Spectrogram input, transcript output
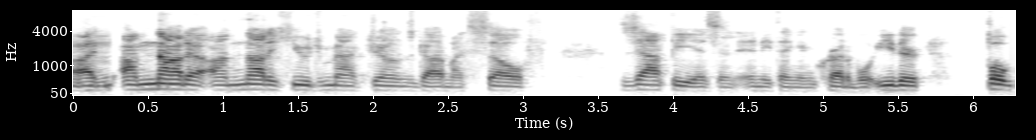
Mm-hmm. I, I'm not a I'm not a huge Mac Jones guy myself. Zappe isn't anything incredible either. But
